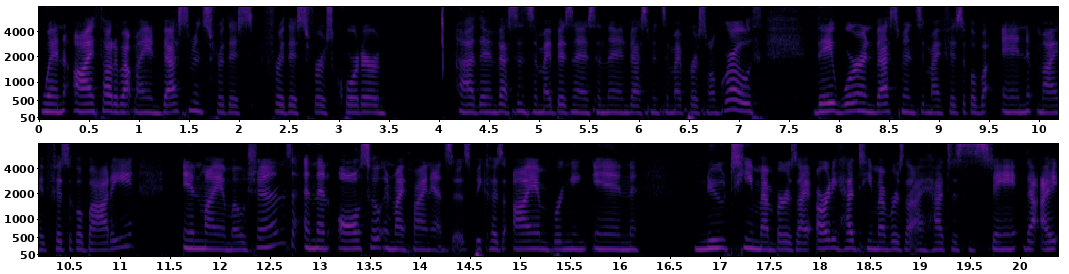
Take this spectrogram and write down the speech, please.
when I thought about my investments for this for this first quarter, uh, the investments in my business and the investments in my personal growth, they were investments in my physical in my physical body, in my emotions, and then also in my finances because I am bringing in new team members. I already had team members that I had to sustain that I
